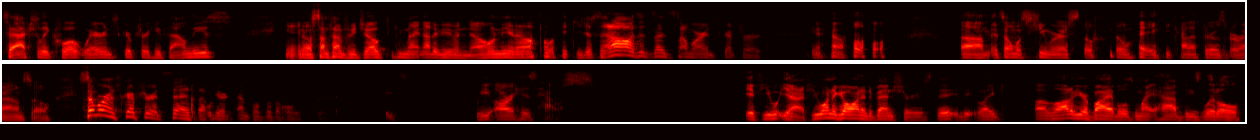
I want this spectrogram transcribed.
to actually quote where in scripture he found these. You know, sometimes we joked he might not have even known, you know, like he just said, oh, it says somewhere in scripture, you know. um, it's almost humorous the, the way he kind of throws it around. So somewhere in scripture it says that we are temples of the Holy Spirit. It's, we are his house. If you yeah, if you want to go on adventures, like a lot of your Bibles might have these little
